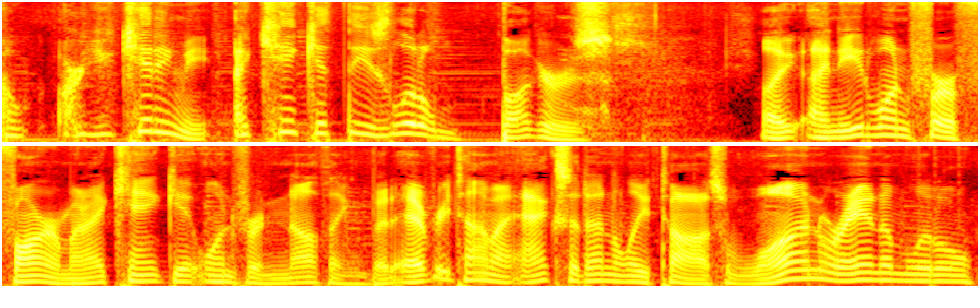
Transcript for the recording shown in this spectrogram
Oh, are you kidding me? I can't get these little buggers. Like I need one for a farm and I can't get one for nothing, but every time I accidentally toss one random little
